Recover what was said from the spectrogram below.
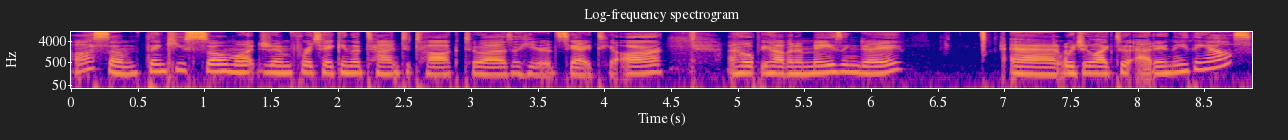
Awesome. Thank you so much, Jim, for taking the time to talk to us here at CITR. I hope you have an amazing day. And would you like to add anything else?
